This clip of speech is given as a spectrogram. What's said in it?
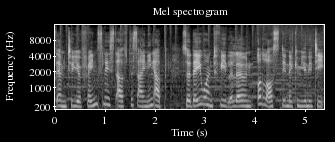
them to your friends list after signing up, so they won't feel alone or lost in the community.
